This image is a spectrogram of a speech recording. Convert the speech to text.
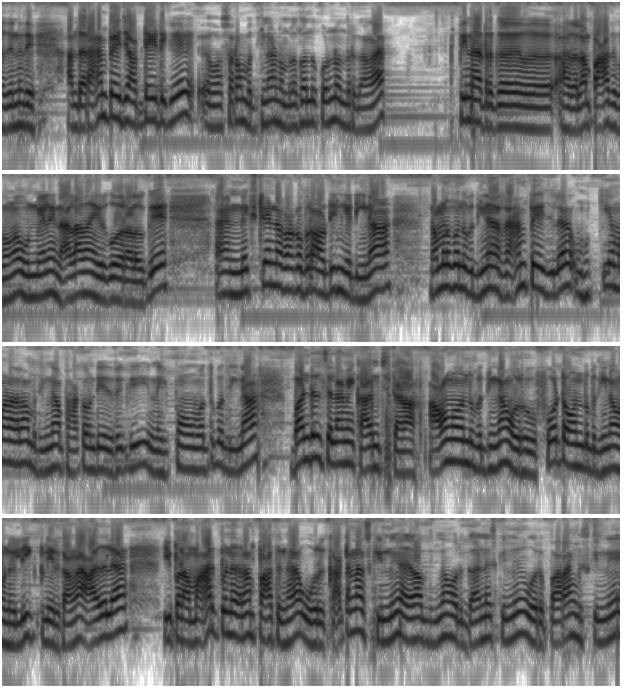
அது என்னது? அந்த ரேம்பேஜ் அப்டேட்டுக்கு ஒசரம் பார்த்திங்கன்னா நம்மளுக்கு வந்து கொண்டு வந்திருக்காங்க. பின்னாடி இருக்க அதெல்லாம் பார்த்துக்கோங்க. உண்மையிலே நல்லா தான் இருக்கும் ஓரளவுக்கு. அண்ட் நெக்ஸ்ட் என்ன பார்க்க போகிறோம் அப்படின்னு கேட்டிங்கன்னா நம்மளுக்கு வந்து பார்த்திங்கன்னா ரேம்பேஜில் முக்கியமானதெல்லாம் பார்த்திங்கன்னா பார்க்க வேண்டியது இருக்குது இப்போ வந்து பார்த்திங்கன்னா பண்டில்ஸ் எல்லாமே காமிச்சிட்டேனா அவங்க வந்து பார்த்திங்கன்னா ஒரு ஃபோட்டோ வந்து பார்த்திங்கன்னா ஒன்று லீக் பண்ணியிருக்காங்க. அதில் இப்போ நான் மார்க் பண்ணதெல்லாம் பார்த்துங்க. ஒரு கட்டனா ஸ்கின்னு அதெல்லாம் பார்த்திங்கன்னா ஒரு கன்னு ஸ்கின்னு ஒரு பராங்கு ஸ்கின்னு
